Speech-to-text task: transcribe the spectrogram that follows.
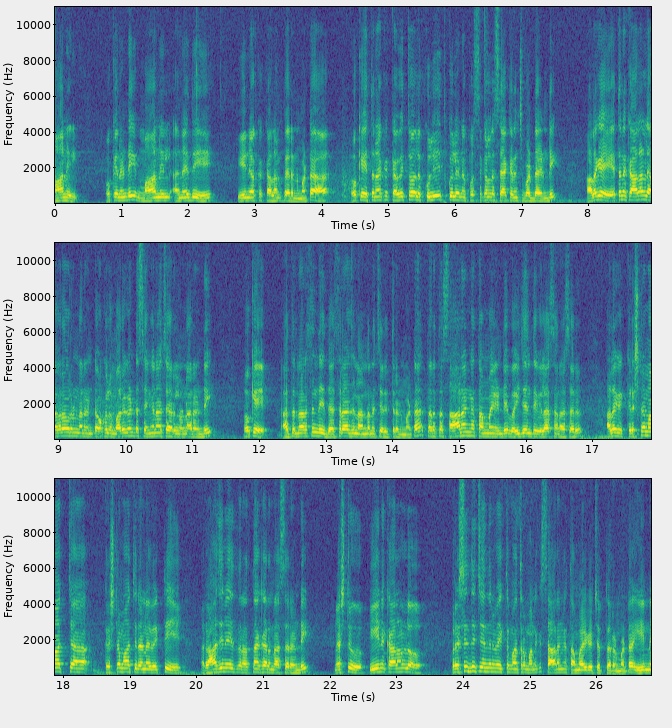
మానిల్. ఓకేనండి? మానిల్ అనేది ఈయన యొక్క కలం పేరు అనమాట ఓకే ఇతని యొక్క కవిత్వాలు కులీత్ కులి అనే పుస్తకంలో సేకరించబడ్డాయండి. అలాగే ఇతని కాలంలో ఎవరెవరు ఉన్నారంటే ఒకరు మరుగంట సింగనాచార్యులు ఉన్నారండి. ఓకే అతను రాసింది దశరాజు నందన చరిత్ర అనమాట తర్వాత సారంగ తమ్మయ్య అండి వైజయంతి విలాసం రాశారు. అలాగే కృష్ణమాచ కృష్ణమాచర్ అనే వ్యక్తి రాజనీతి రత్నాకరం రాశారండి. నెక్స్ట్ ఈయన కాలంలో ప్రసిద్ధి చెందిన వ్యక్తి మాత్రం మనకి సారంగ తమ్మయ్యగా చెప్తారనమాట ఈయన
